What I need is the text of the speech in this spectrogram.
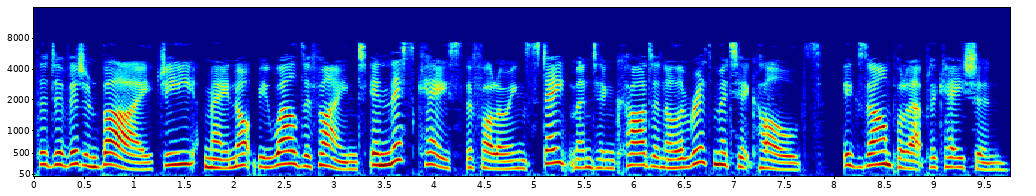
the division by G may not be well defined. In this case the following statement in cardinal arithmetic holds. Example application.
